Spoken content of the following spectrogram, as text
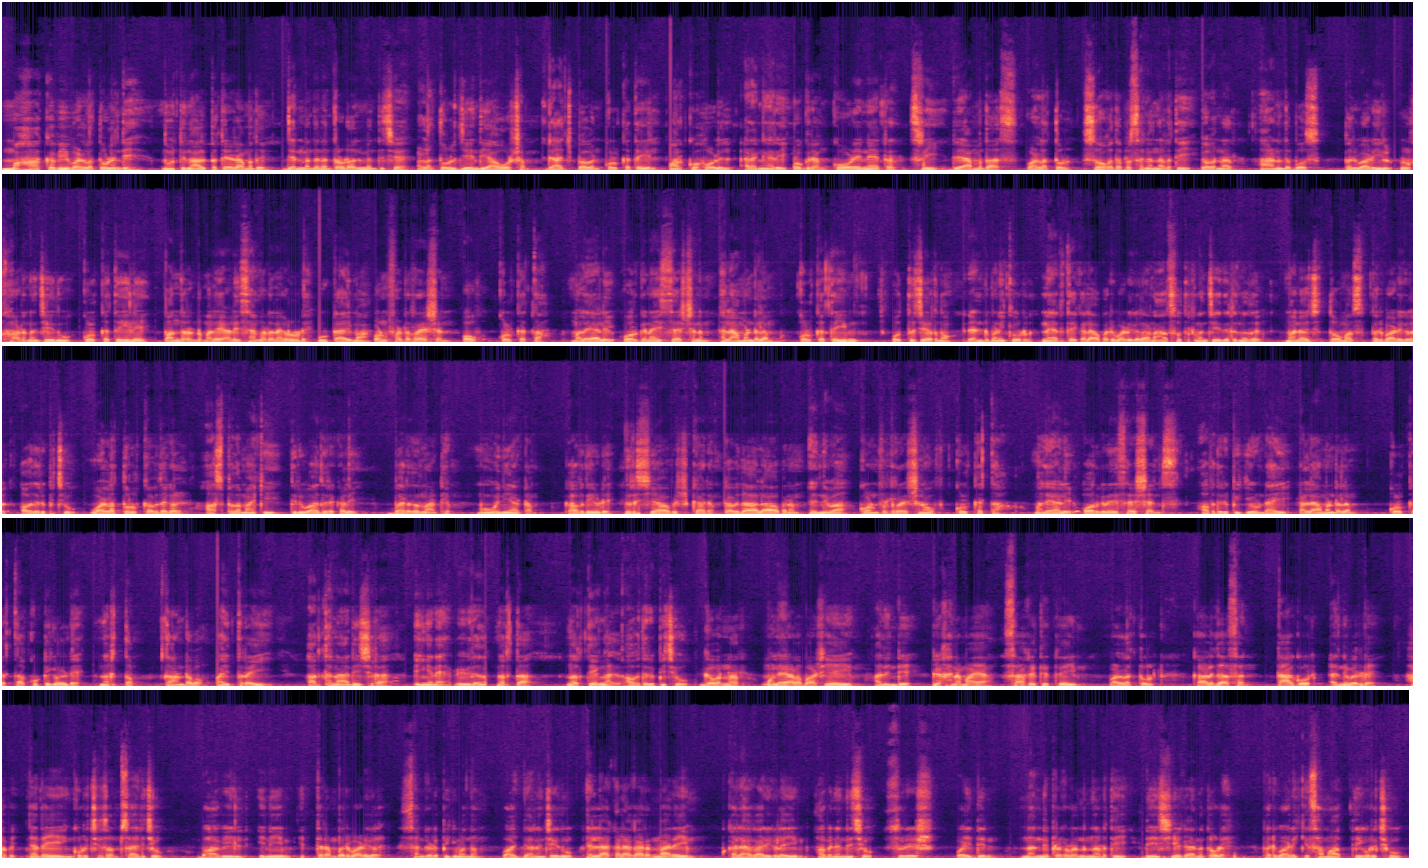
മഹാകവി വള്ളത്തോളിന്റെ നൂറ്റി ജന്മദിനത്തോടനുബന്ധിച്ച് വള്ളത്തോൾ ജയന്തി ആഘോഷം രാജ്ഭവൻ കൊൽക്കത്തയിൽ മാർക്കോ ഹാളിൽ അരങ്ങേറി. പ്രോഗ്രാം കോർഡിനേറ്റർ ശ്രീ രാമദാസ് വള്ളത്തോൾ സ്വാഗത പ്രസംഗം നടത്തി. ഗവർണർ ആനന്ദബോസ് പരിപാടിയിൽ ഉദ്ഘാടനം ചെയ്തു. കൊൽക്കത്തയിലെ പന്ത്രണ്ട് മലയാളി സംഘടനകളുടെ കൂട്ടായ്മ കോൺഫെഡറേഷൻ ഓഫ് കൊൽക്കത്ത മലയാളി ഓർഗനൈസേഷനും കലാമണ്ഡലം കൊൽക്കത്തയും ഒത്തുചേർന്നു. രണ്ടു മണിക്കൂർ നേരത്തെ കലാപരിപാടികളാണ് ആസൂത്രണം ചെയ്തിരുന്നത്. മനോജ് തോമസ് പരിപാടികൾ അവതരിപ്പിച്ചു. വള്ളത്തോൾ കവിതകൾ ആസ്പദമാക്കി. തിരുവാതിരക്കളി ഭരതനാട്യം മോഹിനിയാട്ടം കവിതയുടെ ദൃശ്യാവിഷ്കാരം കവിതാലാപനം എന്നിവ confederation of Kolkata Malayali organisations അവതരിപ്പിക്കുകയുണ്ടായി. Kalamandalam Kolkata കുട്ടികളുടെ നൃത്തം താണ്ഡവം മൈത്രേയി അർദ്ധനാരീശ്വര ഇങ്ങനെ വിവിധ നൃത്ത നൃത്യങ്ങൾ അവതരിപ്പിച്ചു. ഗവർണർ മലയാള ഭാഷയെയും അതിന്റെ ഗഹനമായ സാഹിത്യത്തെയും വള്ളത്തോൾ കാളിദാസൻ ടാഗോർ എന്നിവരുടെ അഭിജ്ഞതയെയും കുറിച്ച് സംസാരിച്ചു. ഭാവിയിൽ ഇനിയും ഇത്തരം പരിപാടികൾ സംഘടിപ്പിക്കുമെന്നും വാഗ്ദാനം ചെയ്തു. എല്ലാ കലാകാരന്മാരെയും കലാകാരികളെയും അഭിനന്ദിച്ചു. സുരേഷ് വൈദ്യൻ നന്ദി പ്രകടനം നടത്തി ദേശീയ ഗാനത്തോടെ പരിപാടിക്ക് സമാപ്തി കുറിച്ചു.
